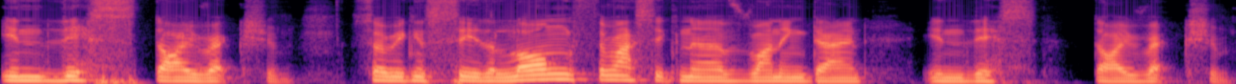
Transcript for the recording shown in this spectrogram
in this direction. So we can see the long thoracic nerve running down in this direction.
